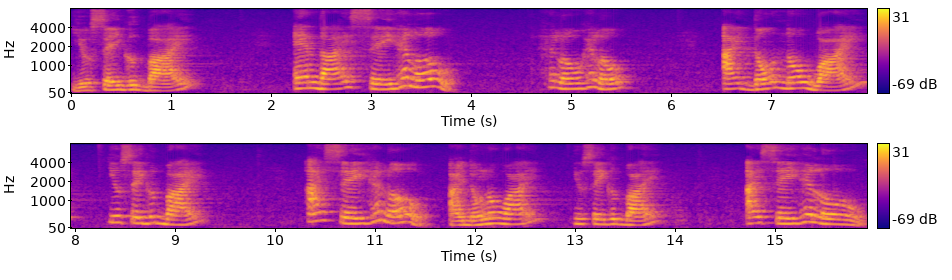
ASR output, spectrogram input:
You say goodbye and I say hello. Hello, hello. I don't know why you say goodbye. I say hello. I don't know why you say goodbye. I say hello.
